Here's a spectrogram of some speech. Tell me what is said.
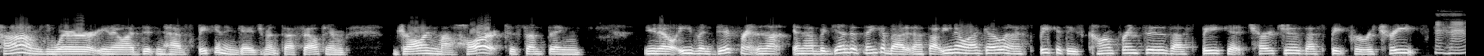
times where you know I didn't have speaking engagements, I felt Him drawing my heart to something, you know, even different. And I and I began to think about it. And I thought, you know, I go and I speak at these conferences, I speak at churches, I speak for retreats. Mm-hmm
